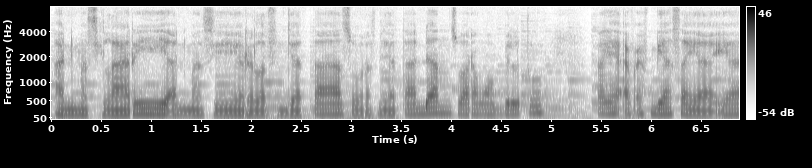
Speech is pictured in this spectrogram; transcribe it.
Animasi lari, animasi relat senjata, suara senjata dan suara mobil tuh kayak FF biasa ya? Ya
